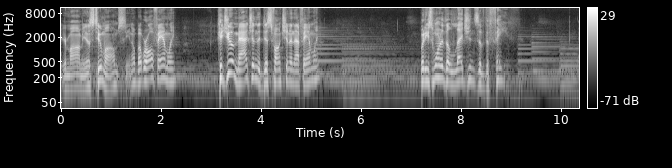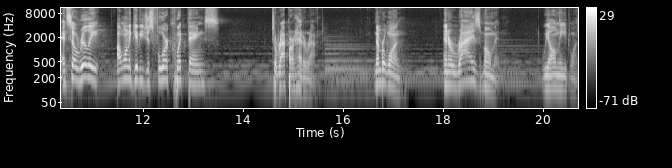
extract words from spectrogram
your mom, yes, two moms, you know, but we're all family. Could you imagine the dysfunction in that family? But he's one of the legends of the faith. And so, really, I want to give you just four quick things to wrap our head around. Number one, an arise moment. We all need one.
